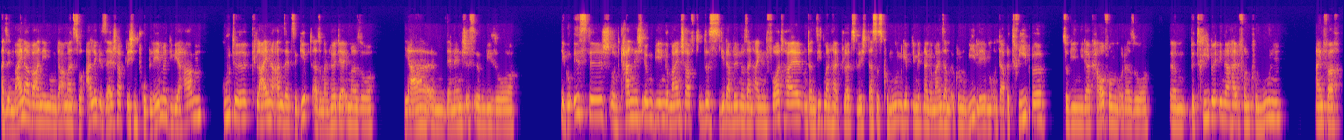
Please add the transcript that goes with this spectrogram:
also in meiner Wahrnehmung damals so alle gesellschaftlichen Probleme, die wir haben, gute kleine Ansätze gibt. Also man hört ja immer so, ja, ähm, der Mensch ist irgendwie so egoistisch und kann nicht irgendwie in Gemeinschaft, das, jeder will nur seinen eigenen Vorteil. Und dann sieht man halt plötzlich, dass es Kommunen gibt, die mit einer gemeinsamen Ökonomie leben und da Betriebe, so wie in Niederkaufung oder so, ähm, Betriebe innerhalb von Kommunen einfach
